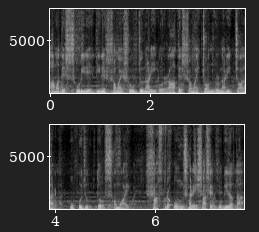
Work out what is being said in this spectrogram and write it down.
আমাদের শরীরে দিনের সময় সূর্য নারী ও রাতের সময় চন্দ্র নারীর চলার উপযুক্ত সময়। শাস্ত্র অনুসারে শ্বাসের গভীরতা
